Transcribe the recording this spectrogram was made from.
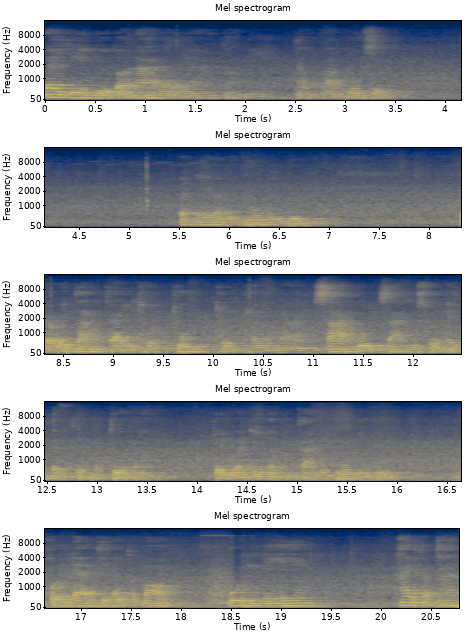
ได้ยืนอยู่ต่อหน้าเราแล้วตอนนี้ทำความรู้สึกวันนี้เราเป็นผู้มีบุญ เราได้ตั้งใจทนทุกข์ทนทรมานสร้างบุญสร้างกุศลให้เกิดขึ้นกับตัวเราจนวันนี้เราเป็นการเป็นผู้มีบุญ คนแรกที่เราจะมอบบุญนี้ให้กับท่าน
